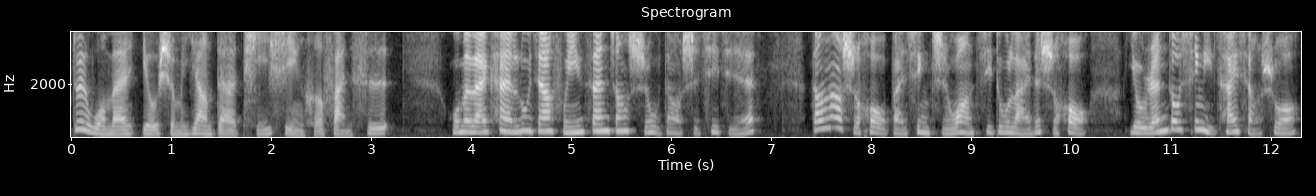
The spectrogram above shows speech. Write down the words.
对我们有什么样的提醒和反思。我们来看路加福音三章十五到十七节：当那时候百姓指望基督来的时候，有人都心里猜想说，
